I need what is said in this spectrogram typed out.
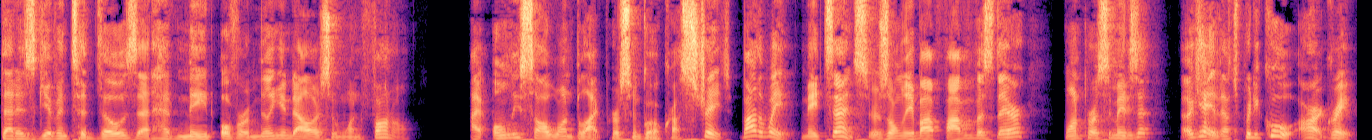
that is given to those that have made over a million dollars in one funnel, I only saw one black person go across the. By the way, made sense. There's only about five of us there. One person made it. Okay, that's pretty cool. All right, great.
